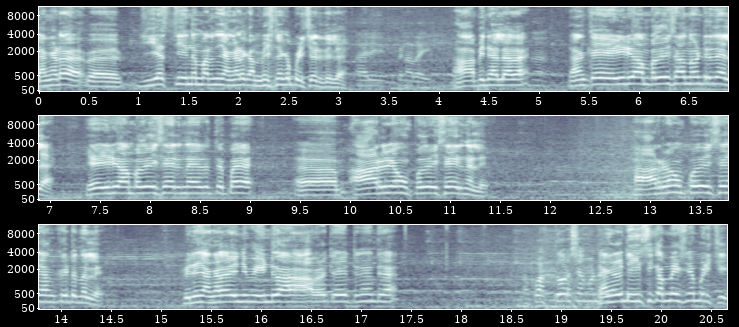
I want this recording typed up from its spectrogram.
ഞങ്ങളുടെ ജി എസ് ടി എന്നും പറഞ്ഞ് ഞങ്ങളുടെ കമ്മീഷനൊക്കെ പിടിച്ചെടുത്തില്ലേ? ആ പിന്നെ അല്ലാതെ ഞങ്ങൾക്ക് ഏഴ് രൂപ അമ്പത് പൈസ വന്നുകൊണ്ടിരുന്നല്ലേ ഏഴ് രൂപ അമ്പത് പൈസ ആയിരുന്ന നേരത്ത് ഇപ്പോൾ ആറ് രൂപ മുപ്പത് പൈസ ആയിരുന്നല്ലേ? ആറ് രൂപ മുപ്പത് പൈസ ഞങ്ങൾക്ക് കിട്ടുന്നല്ലേ? പിന്നെ ഞങ്ങളെ ഇനി വീണ്ടും അവരെ കയറ്റുന്ന എന്തിനാ? പത്ത് വർഷം കൊണ്ട് ഞങ്ങൾ ഡി സി കമ്മീഷനെ പിടിച്ച്.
